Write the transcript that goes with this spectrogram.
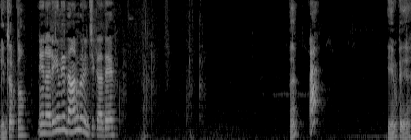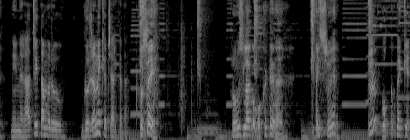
ఏం చెప్తాం? నేను అడిగింది దాని గురించి కాదే? ఏమిటి? నిన్న రాత్రి తమరు గుర్రం ఎక్కి వచ్చారు కదా. వస్తాయి రోజులాగా ఒక్కటేరా ఐ స్వేర్ ఒక్క పెగ్గే.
